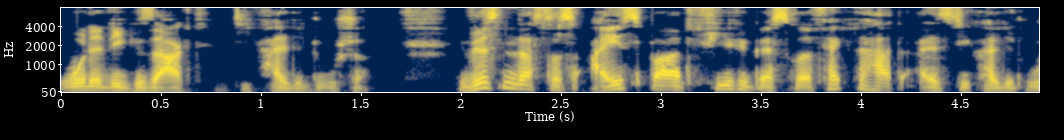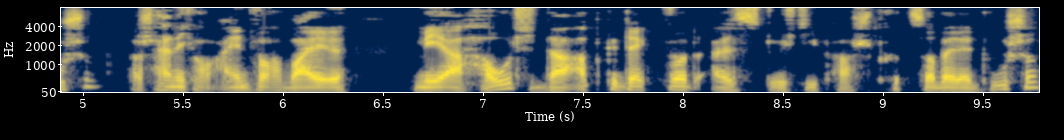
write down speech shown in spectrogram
oder wie gesagt die kalte Dusche. Wir wissen, dass das Eisbad viel, viel bessere Effekte hat als die kalte Dusche. Wahrscheinlich auch einfach, weil mehr Haut da abgedeckt wird als durch die paar Spritzer bei der Dusche.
